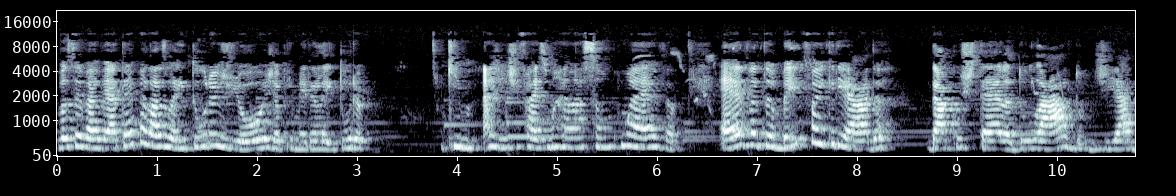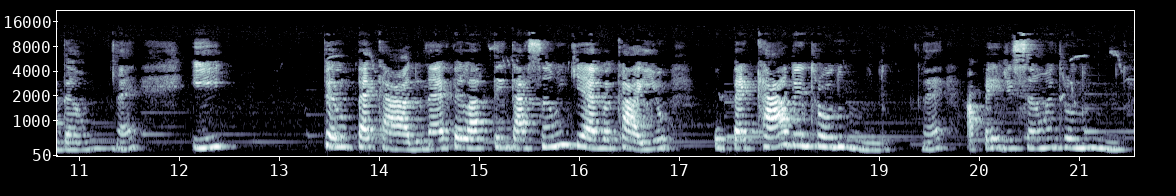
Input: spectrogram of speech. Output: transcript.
você vai ver até pelas leituras de hoje, a primeira leitura, que a gente faz uma relação com Eva. Eva também foi criada da costela, do lado de Adão, né? E pelo pecado, né? Pela tentação em que Eva caiu, o pecado entrou no mundo, né? A perdição entrou no mundo.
